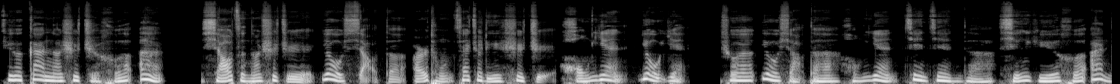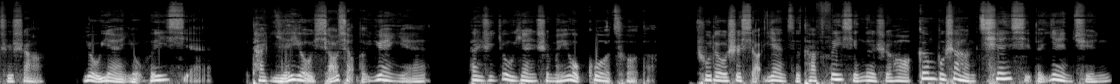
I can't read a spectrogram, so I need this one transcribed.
这个干呢是指河岸，小子呢是指幼小的儿童，在这里是指鸿雁、幼雁。说幼小的鸿雁渐渐地行于河岸之上，幼雁有危险，它也有小小的怨言，但是幼雁是没有过错的。初六是小燕子，它飞行的时候跟不上迁徙的雁群，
